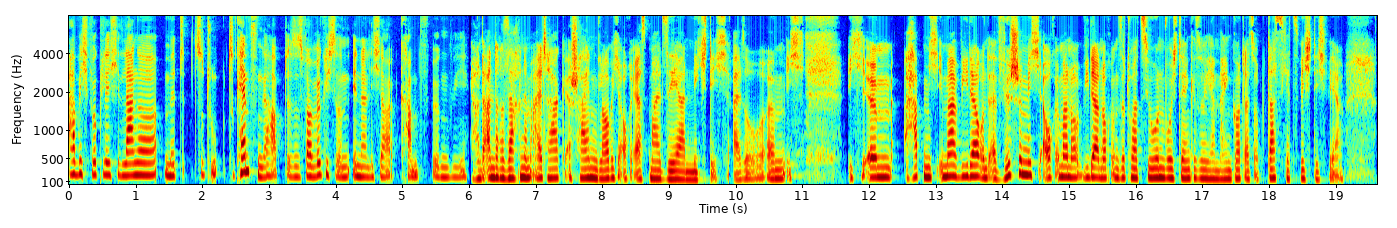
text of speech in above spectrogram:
habe ich wirklich lange mit zu, zu kämpfen gehabt. Also es war wirklich so ein innerlicher Kampf irgendwie. Ja, und andere Sachen im Alltag erscheinen, glaube ich, auch erstmal sehr nichtig. Also ähm, ich, ich ähm, habe mich immer wieder und erwische mich auch immer noch wieder noch in Situationen, wo ich denke, so, ja, mein Gott, als ob das jetzt wichtig wäre.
